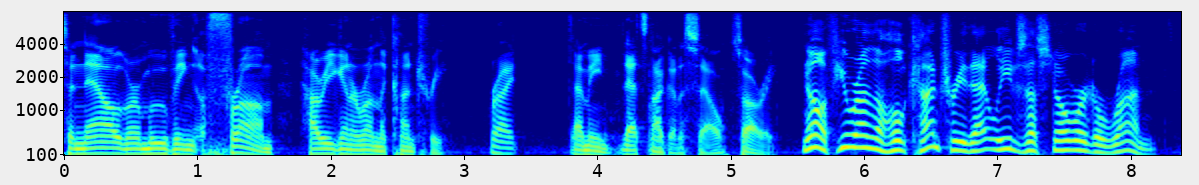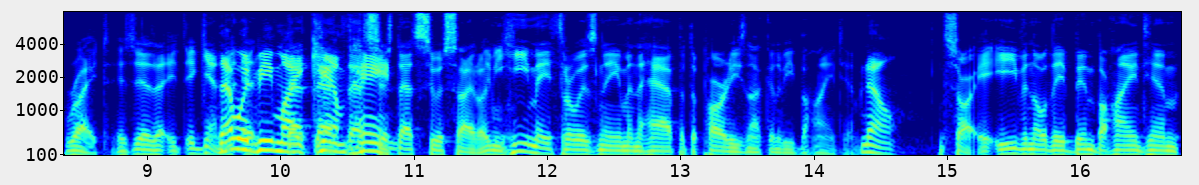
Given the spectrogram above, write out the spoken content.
to now we're moving from. How are you going to run the country? Right. I mean, that's not going to sell. Sorry. No, if you run the whole country, that leaves us nowhere to run. Right. It, it- again, That would be my that- that- That's, campaign. just, that's suicidal. I mean, he may throw his name in the hat, but the party's not going to be behind him. No. Sorry. Even though they've been behind him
